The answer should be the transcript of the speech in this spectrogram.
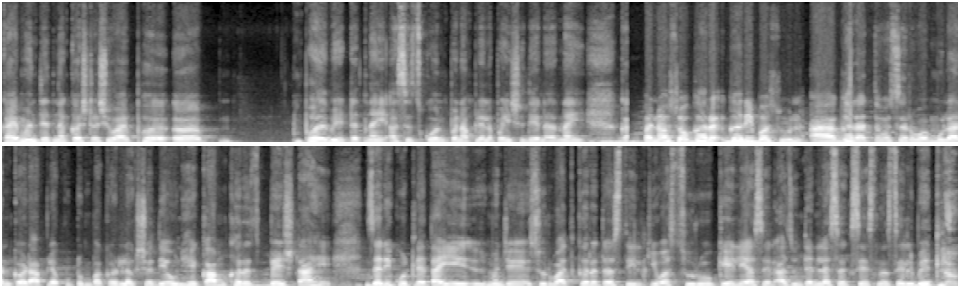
काय म्हणतात ना कष्टाशिवाय फ फळ भेटत नाही असंच कोण पण आपल्याला पैसे देणार नाही. का- पण असो घर घरी बसून घरात सर्व मुलांकडं आपल्या कुटुंबाकडे लक्ष देऊन हे काम खरंच बेस्ट आहे. जरी कुठल्या ताई म्हणजे सुरुवात करत असतील किंवा सुरू केली असेल अजून त्यांना सक्सेस नसेल भेटलं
